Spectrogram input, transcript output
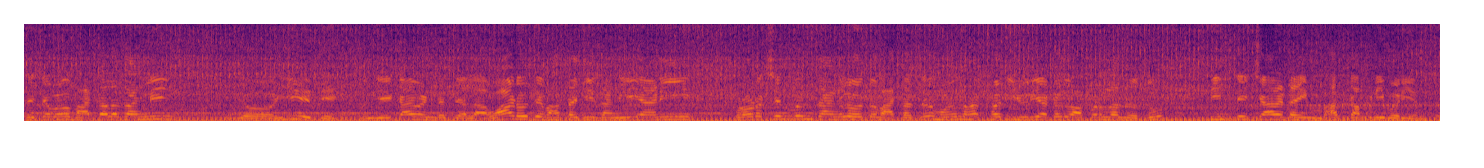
त्याच्यामुळं भाताला चांगली ही येते. म्हणजे काय म्हणतात त्याला? वाढ होते भाताची चांगली आणि प्रोडक्शन पण चांगलं होतं भाताचं. म्हणून हा खत युरिया खत वापरला जातो. तीन ते चार टाईम भात कापणीपर्यंत.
